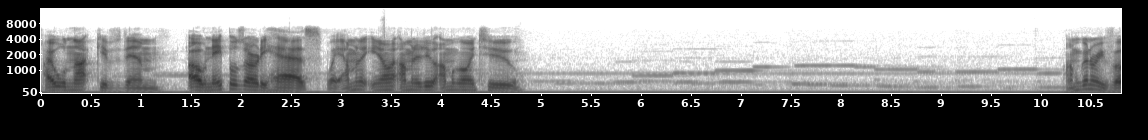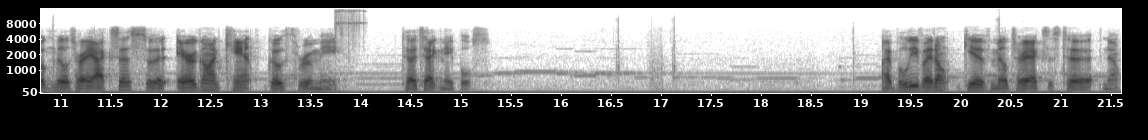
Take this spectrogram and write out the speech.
I will not give them. Oh, Naples already has. Wait, I'm gonna. You know what I'm gonna do? I'm going to. I'm gonna revoke military access so that Aragon can't go through me to attack Naples. I believe I don't give military access to. No.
